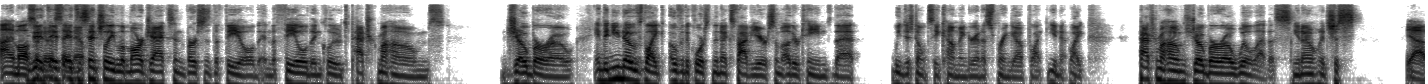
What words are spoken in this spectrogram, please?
I'm also it's, no. essentially Lamar Jackson versus the field, and the field includes Patrick Mahomes, Joe Burrow, and then you know, like over the course of the next five years, some other teams that we just don't see coming are going to spring up, like you know, like Patrick Mahomes, Joe Burrow, Will Levis. You know, it's just yeah.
